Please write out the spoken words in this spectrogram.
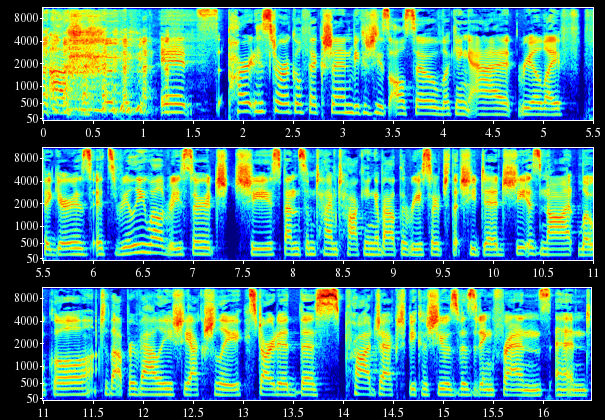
um, it's part historical fiction because she's also looking at real life figures. It's really well researched. She spends some time talking about the research that she did. She is not local to the Upper Valley. She actually started this project because she was visiting friends and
